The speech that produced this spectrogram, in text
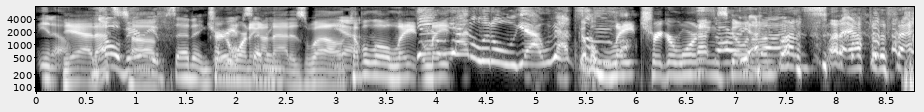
you know. Yeah, that's no, very upsetting. Trigger very warning on that as well. Yeah. A couple little late, Yeah, late, we had a little. Yeah, we had couple some late trigger warnings Sorry, going on. a lot, of, a lot of after the fact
